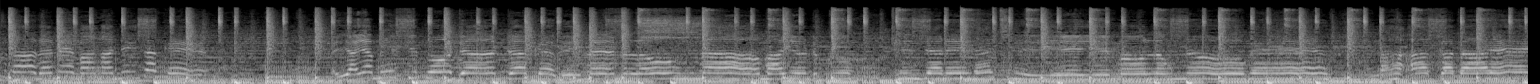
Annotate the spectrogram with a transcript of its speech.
စကားနဲ့မှငါနေတတ်ခဲ့အရာရာမဖြစ်ပေါ်တတ်တတ်ခဲ့ပေမဲ့နှလုံးသားမယွန်းတကူထင်ကြနေတဲ့ချစ်ရဲ့ရင်မလုံးတော့ပဲငါအကတာရဲ့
